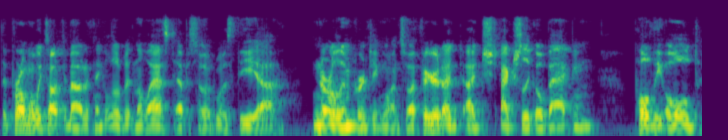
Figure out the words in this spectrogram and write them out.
the promo we talked about, I think a little bit in the last episode, was the uh, neural imprinting one. So I figured I'd, I'd actually go back and pull the old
